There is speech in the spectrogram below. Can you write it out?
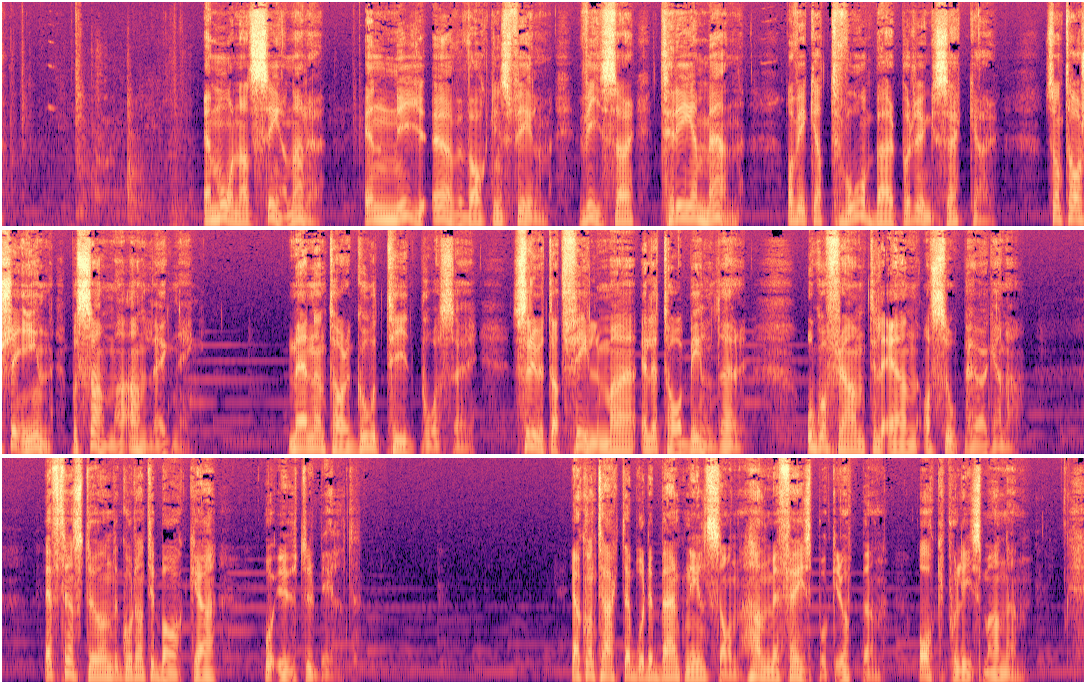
En månad senare, en ny övervakningsfilm visar tre män, av vilka två bär på ryggsäckar, som tar sig in på samma anläggning. Männen tar god tid på sig, ser ut att filma eller ta bilder och går fram till en av sophögarna. Efter en stund går de tillbaka och ut ur bild. Jag kontaktar både Bernt Nilsson, han med Facebookgruppen, och polismannen.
